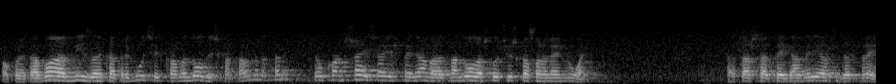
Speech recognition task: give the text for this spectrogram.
Po kur e ka ba atë vizën e ka tregu që ka me ndodh diçka ka me ndodh, thënë që u kanë shenj që ai është pejgamber dhe ka ndodhur ashtu qysh ka paralajmru ai. Edhe tash pejgamberia është ndërpre.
